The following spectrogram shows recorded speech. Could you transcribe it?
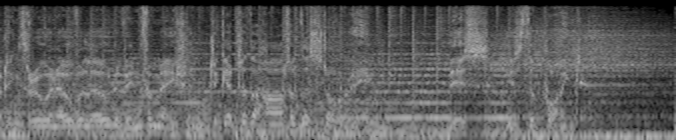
cutting through an overload of information to get to the heart of the story. This is The Point.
